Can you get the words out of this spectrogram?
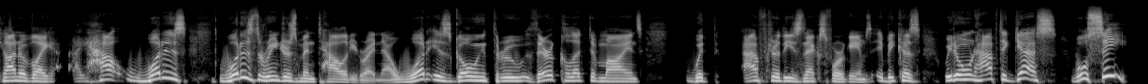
kind of like how what is what is the Rangers mentality right now? What is going through their collective minds with after these next four games? Eh, because we don't have to guess. We'll see.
